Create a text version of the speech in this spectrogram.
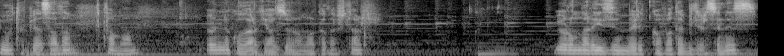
YouTube yazalım. Tamam. Örnek olarak yazıyorum arkadaşlar. Yorumlara izin verip kapatabilirsiniz.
